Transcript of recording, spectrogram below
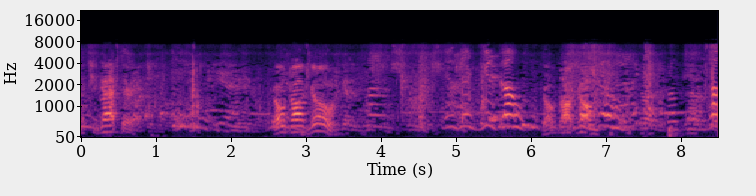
What you got there? Go, dog, go. Go, dog, go. Go,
